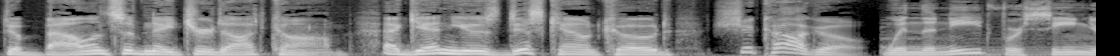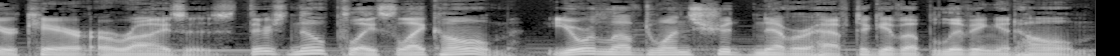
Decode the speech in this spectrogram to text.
to balanceofnature.com. Again, use discount code CHICAGO. When the need for senior care arises, there's no place like home. Your loved ones should never have to give up living at home.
